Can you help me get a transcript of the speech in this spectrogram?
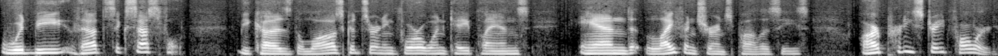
would be that successful because the laws concerning 401k plans and life insurance policies are pretty straightforward.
